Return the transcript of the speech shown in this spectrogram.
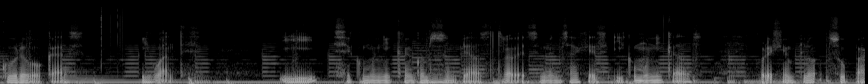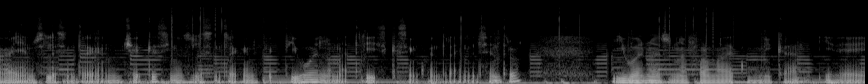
cubrebocas y guantes. Y se comunican con sus empleados a través de mensajes y comunicados por ejemplo, su paga ya no se les entrega en un cheque, sino se les entrega en efectivo en la matriz que se encuentra en el centro. Y bueno, es una forma de comunicar y de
